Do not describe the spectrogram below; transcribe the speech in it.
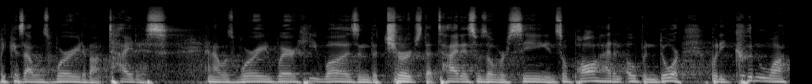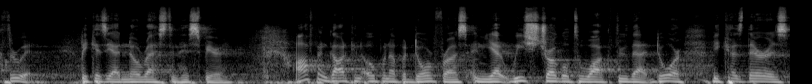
because I was worried about Titus and I was worried where he was in the church that Titus was overseeing. And so Paul had an open door, but he couldn't walk through it because he had no rest in his spirit. Often God can open up a door for us, and yet we struggle to walk through that door because there is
